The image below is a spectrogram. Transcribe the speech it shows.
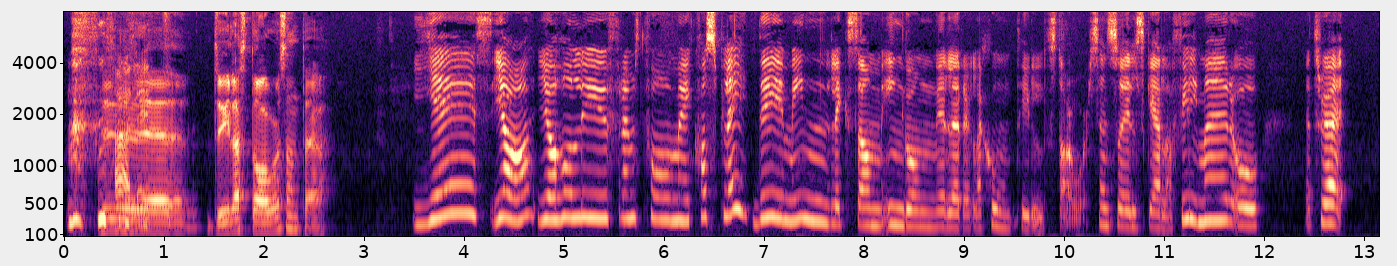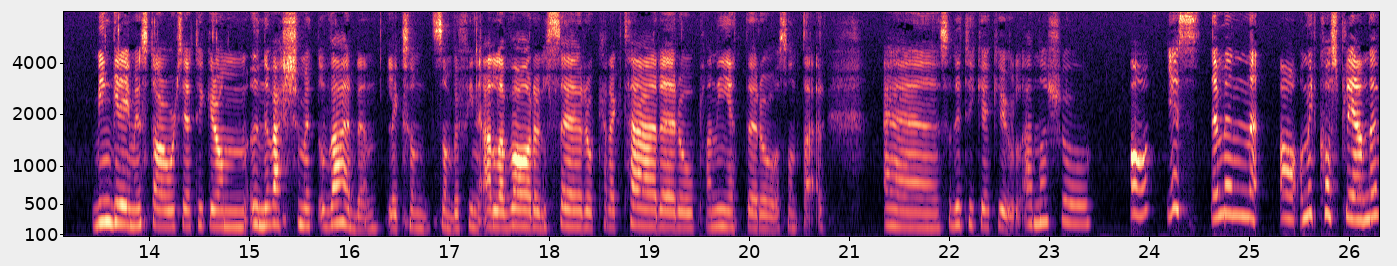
Du, eh, du gillar Star Wars antar jag? Yes, ja, jag håller ju främst på med cosplay. Det är min liksom ingång eller relation till Star Wars. Sen så älskar jag alla filmer och jag tror jag min grej med Star Wars är att jag tycker om universumet och världen liksom som befinner alla varelser och karaktärer och planeter och sånt där. Eh, så det tycker jag är kul. Annars så, ja, yes. Nej men, ja, och mitt cosplayande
